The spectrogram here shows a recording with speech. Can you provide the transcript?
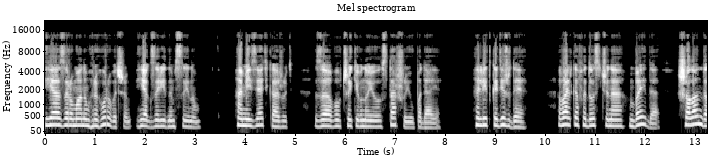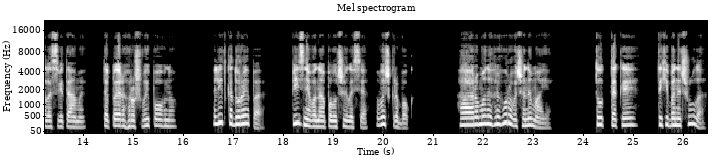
Я за Романом Григоровичем, як за рідним сином. А мій зять, кажуть, за Вовчиківною старшою впадає. Літка діжде. Валька Федосчина Бейда шаландала світами, тепер грошви повно. Літка дурепа, пізня вона получилася, вишкрабок. А Романа Григоровича немає. Тут таке, ти хіба не чула?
